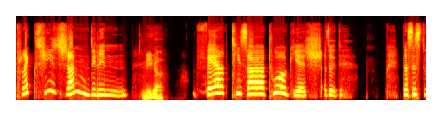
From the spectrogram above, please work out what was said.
Prexisjandilin. Mega. Vertisaturgisch. Also, das ist,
